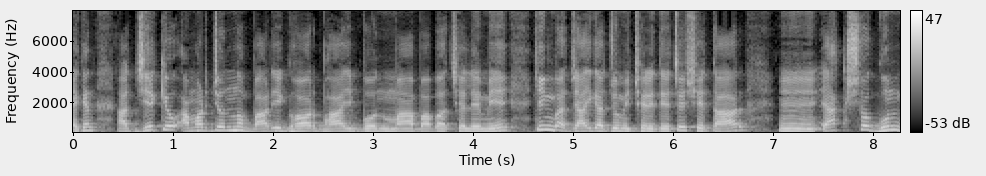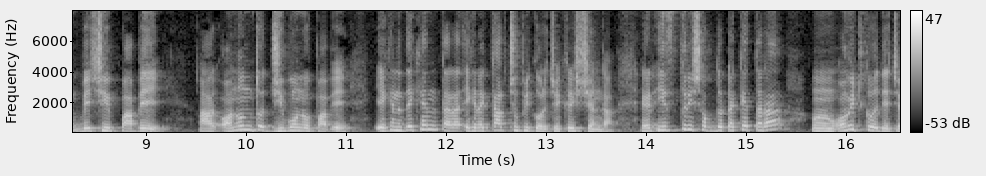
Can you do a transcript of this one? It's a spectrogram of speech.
দেখেন, আর যে কেউ আমার জন্য বাড়ি, ঘর, ভাই, বোন, মা, বাবা, ছেলে, মেয়ে কিংবা জায়গা, জমি ছেড়ে দিয়েছে, সে তার একশো গুণ বেশি পাবে আর অনন্ত জীবনও পাবে। এখানে দেখেন, তারা এখানে কারচুপি করেছে খ্রিশ্চানরা এখানে স্ত্রী শব্দটাকে তারা অমিট করে দিয়েছে,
